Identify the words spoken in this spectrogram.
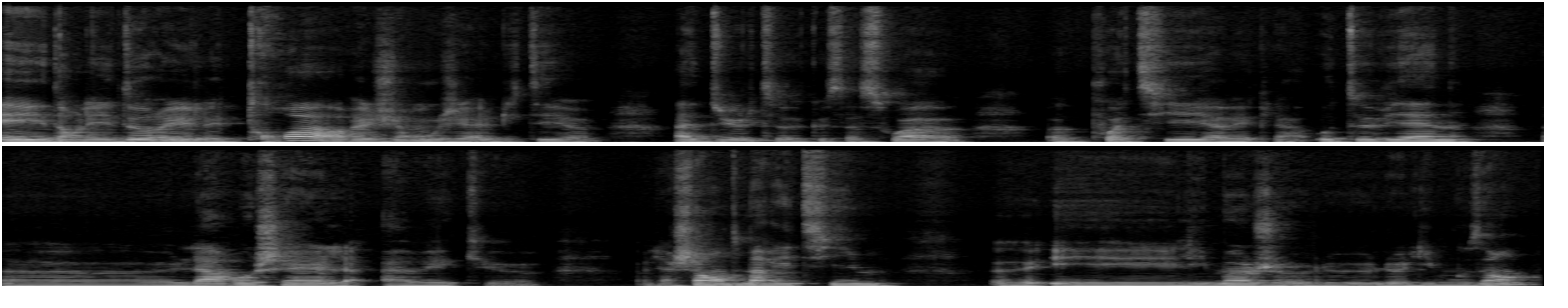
Et dans les deux, les trois régions où j'ai habité euh, adulte, que ce soit euh, Poitiers avec la Haute-Vienne, euh, La Rochelle avec la Charente-Maritime et Limoges, le Limousin,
